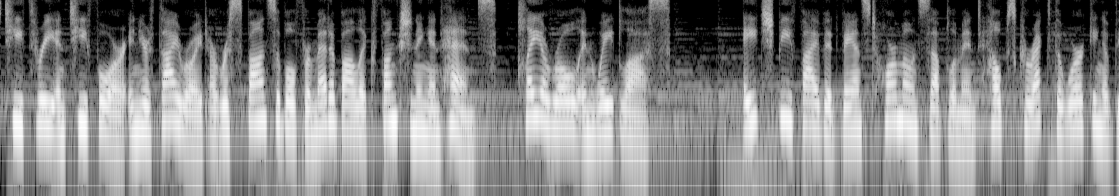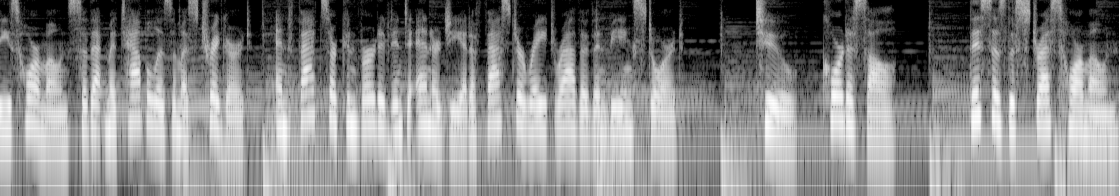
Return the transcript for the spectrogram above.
T3 and T4 in your thyroid are responsible for metabolic functioning and hence, play a role in weight loss. HB5 Advanced Hormone Supplement helps correct the working of these hormones so that metabolism is triggered, and fats are converted into energy at a faster rate rather than being stored. 2. Cortisol. This is the stress hormone.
